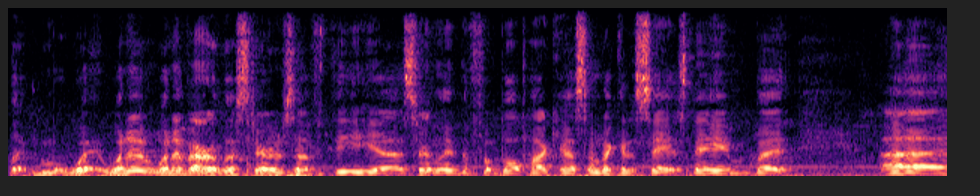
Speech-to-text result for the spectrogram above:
like what- one of one of our listeners of the uh, certainly the football podcast. I'm not going to say his name, but uh,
